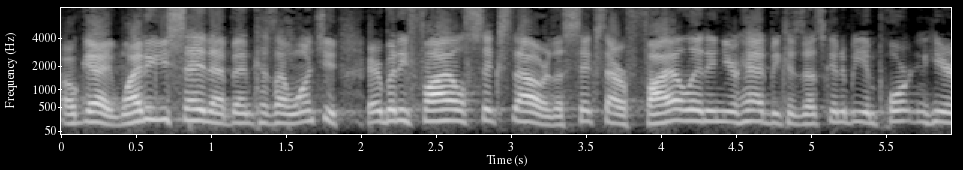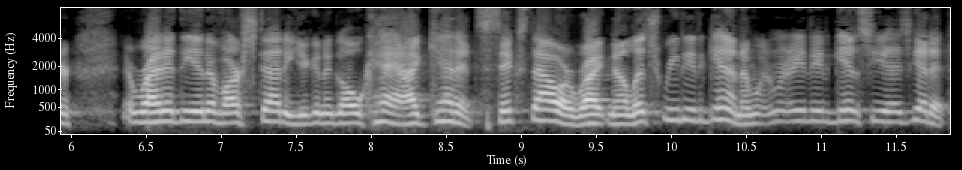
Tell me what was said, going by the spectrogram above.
Okay, why do you say that, Ben? Because I want you, everybody file sixth hour, the sixth hour, file it in your head because that's going to be important here right at the end of our study. You're going to go, okay, I get it. Sixth hour, right now, let's read it again. I'm going to read it again so you guys get it.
